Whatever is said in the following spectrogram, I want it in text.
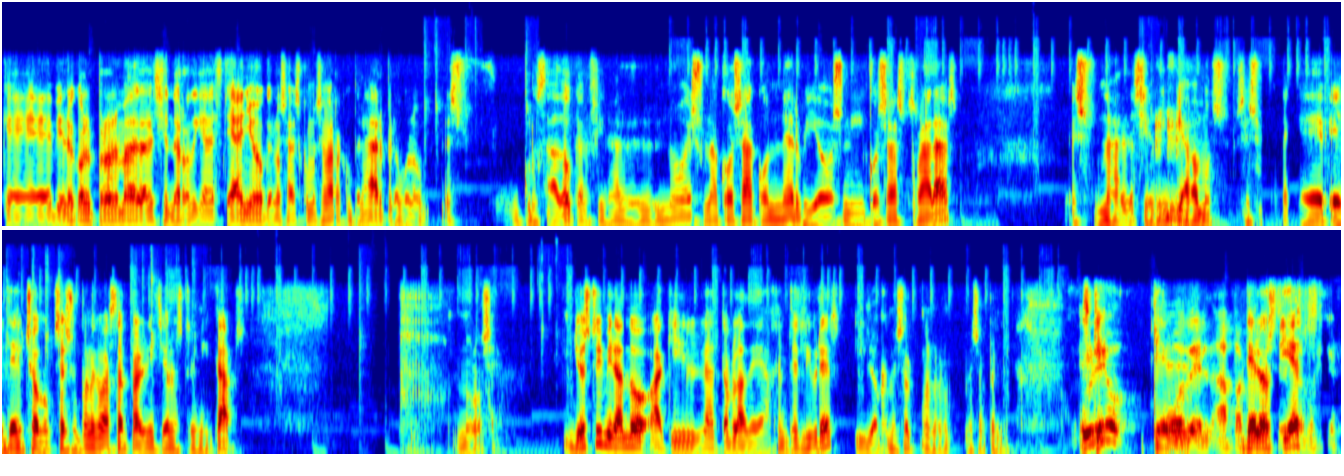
que viene con el problema de la lesión de rodilla de este año, que no sabes cómo se va a recuperar, pero bueno, es un cruzado que al final no es una cosa con nervios ni cosas raras. Es una lesión limpia, vamos. Se supone que, eh, de hecho, se supone que va a estar para el inicio de los training camps. No lo sé. Yo estoy mirando aquí la tabla de agentes libres y lo que me sorprende, bueno, no, me sorprende. Es que Julio del- o del APA, de los esa es la 10, cuestión.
